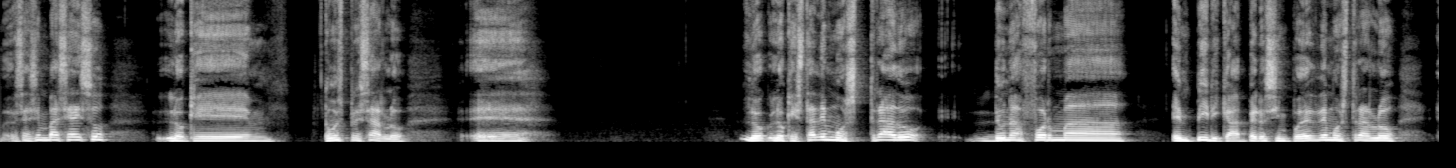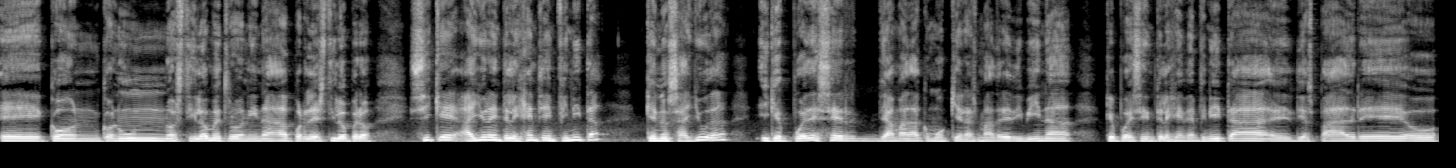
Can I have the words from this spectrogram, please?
o sea, es en base a eso lo que... ¿Cómo expresarlo? Eh, lo, que está demostrado de una forma empírica, pero sin poder demostrarlo eh, con, con, un oscilómetro ni nada por el estilo, pero sí que hay una inteligencia infinita que nos ayuda y que puede ser llamada como quieras, Madre Divina, que puede ser inteligencia infinita, eh, Dios Padre o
